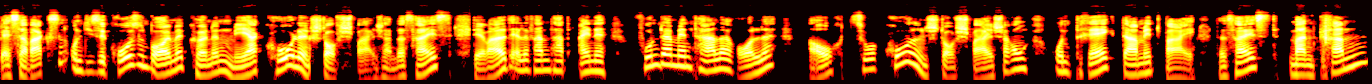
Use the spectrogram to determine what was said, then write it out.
besser wachsen und diese großen Bäume können mehr Kohlenstoff speichern. Das heißt, der Waldelefant hat eine fundamentale Rolle auch zur Kohlenstoffspeicherung und trägt damit bei. Das heißt, man kann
